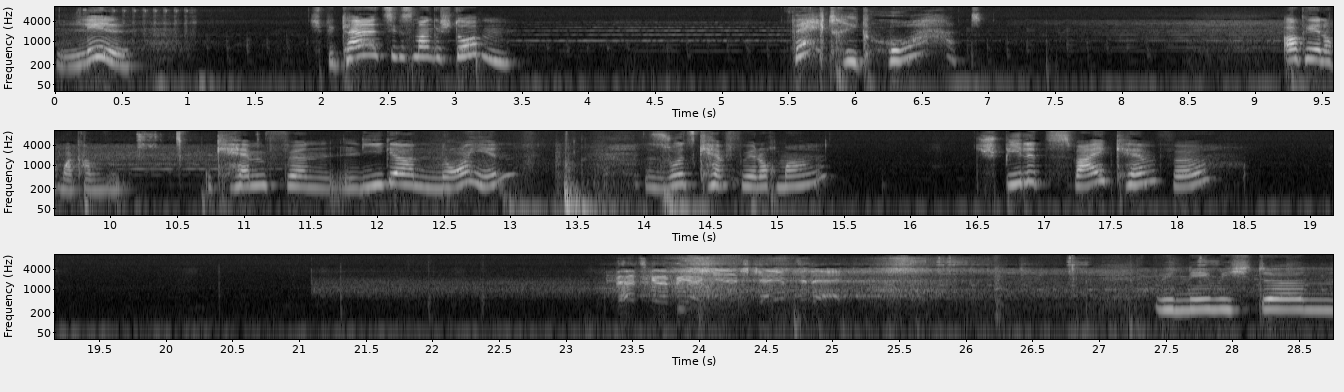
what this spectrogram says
Lil. Ich bin kein einziges Mal gestorben. Weltrekord. Okay, nochmal kämpfen. Kämpfen Liga 9. So, jetzt kämpfen wir nochmal. Spiele zwei Kämpfe. Wie nehme ich denn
